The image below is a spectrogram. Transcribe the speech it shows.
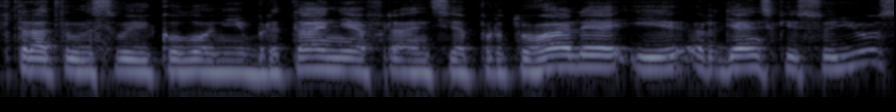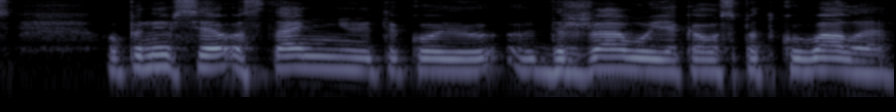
втратили свої колонії Британія, Франція, Португалія і Радянський Союз опинився останньою такою державою, яка успадкувала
